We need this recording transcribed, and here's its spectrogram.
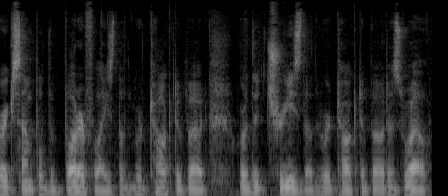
For example, the butterflies that were talked about, or the trees that were talked about as well.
